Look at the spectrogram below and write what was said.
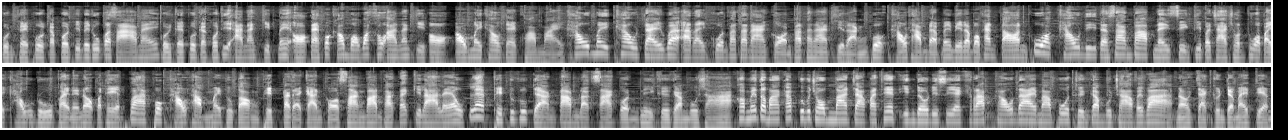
คุณเคยพูดกับคนที่ไม่รู้ภาษาไหมคุณเคยพูดกับคนที่อ่านอังกฤษไม่ออกแต่พวกเขาบอกว่าเขาอ่านอังกฤษออกเขาไม่เข้าใจความหมายเขาไม่เข้าใจว่าอะไรควรพัฒนาก่อนพัฒนาทีหลัง พวกเขาทำแบบไม่มีระบบขั้นตอน พวกเขาดีแต่สร้างภาพในสิ่งที่ประชาชนทั่วไปเขารู้ภายในนอกประเทศ ว่าพวกเขาทำไม่ถูกต้องผิดตั้งแต่การก่อสร้างบ้านพักนักกีฬาแล้ว และผิดทุกๆ อย่างตามหลักสากลนี่คือกัมพูชาคอมเมนต์ต่อมาครับคุณผู้ชมมาจากประเทศอินโดนีเซียครับเขาได้มาพูดถึงกัมพูชาไว้ว่า นอกจากคุณจะไม่เตรียม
